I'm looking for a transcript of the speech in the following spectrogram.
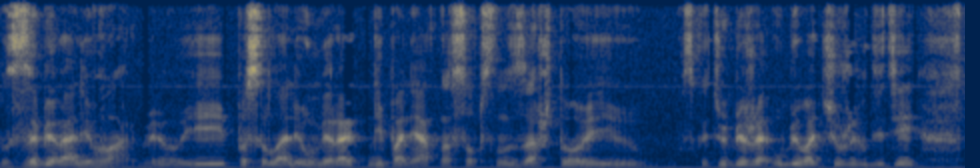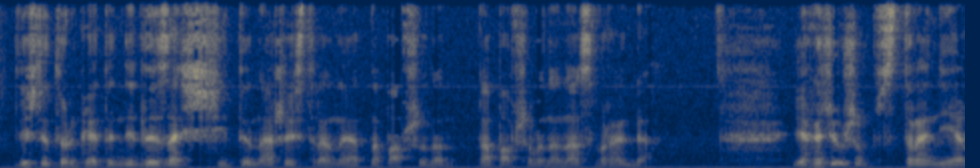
забирали в армию и посылали умирать непонятно, собственно, за что, и сказать, убежать, убивать чужих детей, если только это не для защиты нашей страны от напавшего, напавшего на нас врага. Я хочу, чтобы в стране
